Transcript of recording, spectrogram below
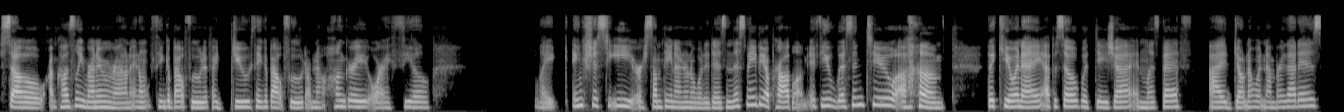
So I'm constantly running around. I don't think about food. If I do think about food, I'm not hungry or I feel like anxious to eat or something. I don't know what it is. And this may be a problem. If you listen to um the Q&A episode with Deja and Lisbeth, I don't know what number that is,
